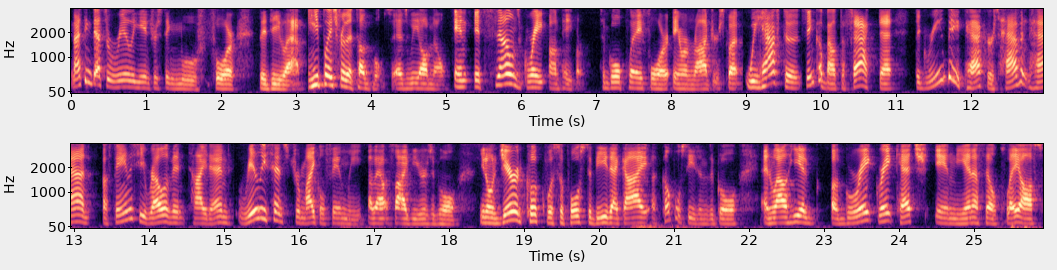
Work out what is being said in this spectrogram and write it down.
and I think that's a really interesting move for the D Lap. He plays for the Tugboats, as we all know, and it sounds great on paper to go play for Aaron Rodgers, but we have to think about the fact that the Green Bay Packers haven't had a fantasy relevant tight end really since Jermichael Finley about five years ago. You know, Jared Cook was supposed to be that guy a couple seasons ago, and while he had a great, great catch in the NFL playoffs,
